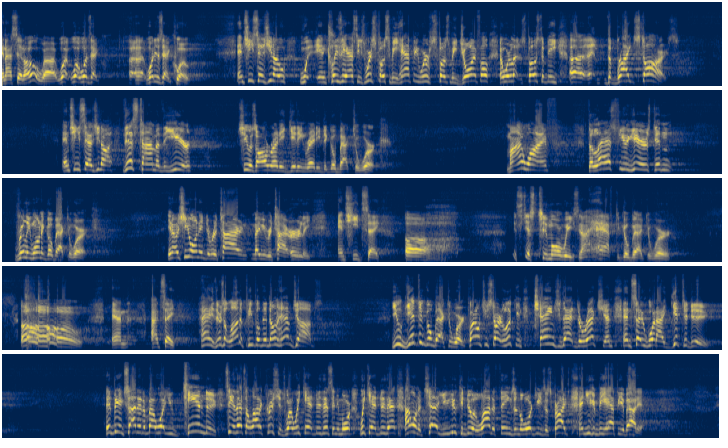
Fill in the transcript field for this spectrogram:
And I said, Oh, uh, what, what was that? Uh, what is that quote? And she says, You know, in Ecclesiastes, we're supposed to be happy, we're supposed to be joyful, and we're supposed to be uh, the bright stars. And she says, You know, this time of the year, she was already getting ready to go back to work. My wife, the last few years, didn't really want to go back to work. You know, she wanted to retire and maybe retire early. And she'd say, Oh, it's just two more weeks and I have to go back to work. Oh, and I'd say, Hey, there's a lot of people that don't have jobs. You get to go back to work. Why don't you start looking, change that direction, and say, What I get to do. And be excited about what you can do. See, that's a lot of Christians. Well, we can't do this anymore. We can't do that. I want to tell you, you can do a lot of things in the Lord Jesus Christ and you can be happy about it.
